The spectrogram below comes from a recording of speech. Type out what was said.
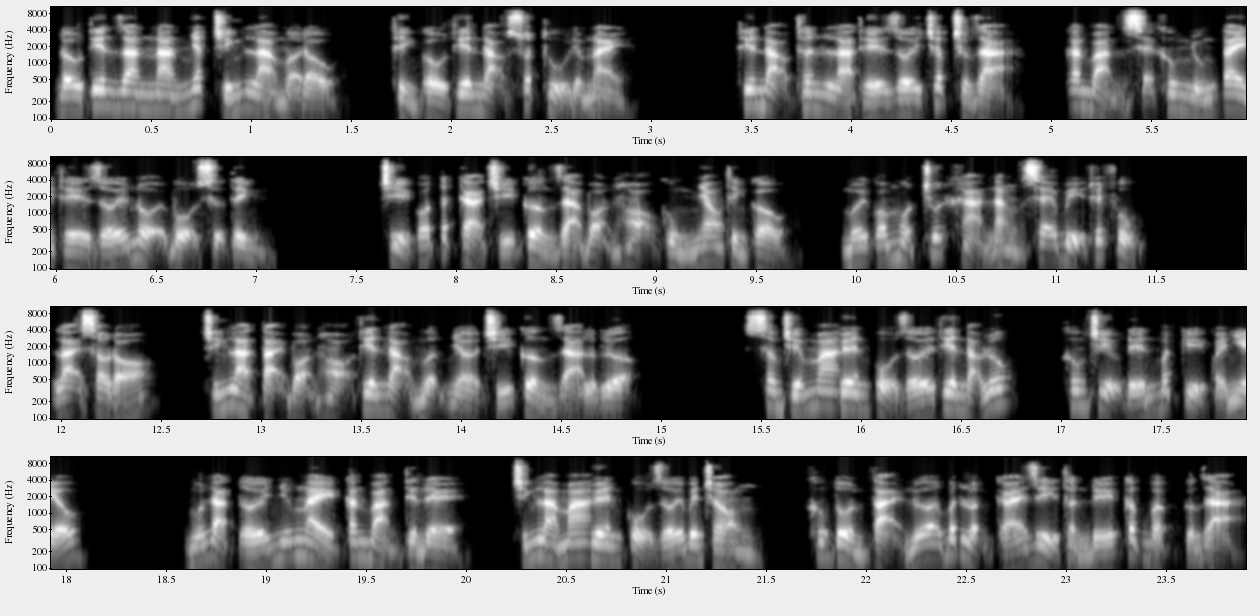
Đầu tiên gian nan nhất chính là mở đầu, thỉnh cầu thiên đạo xuất thủ điểm này. Thiên đạo thân là thế giới chấp trường giả, căn bản sẽ không nhúng tay thế giới nội bộ sự tình. Chỉ có tất cả trí cường giả bọn họ cùng nhau thỉnh cầu, mới có một chút khả năng sẽ bị thuyết phục. Lại sau đó, chính là tại bọn họ thiên đạo mượn nhờ trí cường giả lực lượng. Xâm chiếm ma huyên cổ giới thiên đạo lúc, không chịu đến bất kỳ quái nhiễu. Muốn đạt tới những này căn bản tiền đề chính là ma huyên cổ giới bên trong, không tồn tại nữa bất luận cái gì thần đế cấp bậc cường giả.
